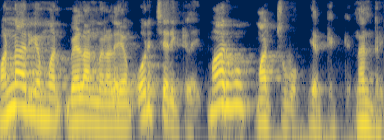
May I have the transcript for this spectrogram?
மன்னாரி அம்மன் வேளாண்மை நிலையம் ஒரு செரிக்கிளை. மாறுவோம் மாற்றுவோம் இயற்கைக்கு. நன்றி.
